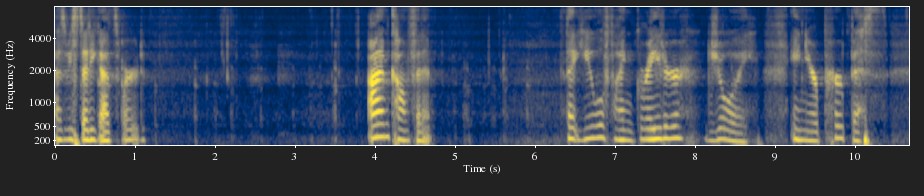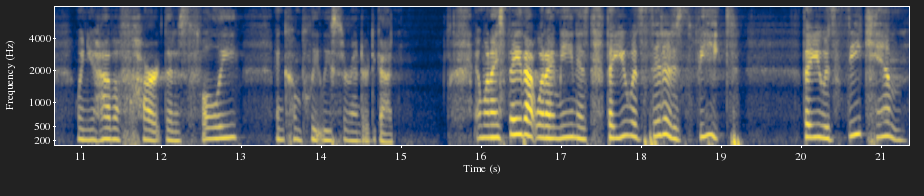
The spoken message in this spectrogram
as we study God's word. I'm confident that you will find greater joy in your purpose when you have a heart that is fully and completely surrendered to God. And when I say that, what I mean is that you would sit at his feet, that you would seek him,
